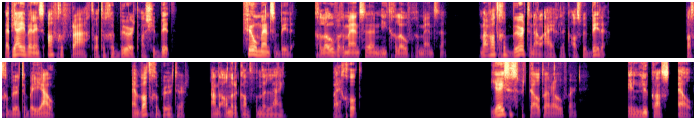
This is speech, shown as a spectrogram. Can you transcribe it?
Heb jij je wel eens afgevraagd wat er gebeurt als je bidt? Veel mensen bidden. Gelovige mensen, niet-gelovige mensen. Maar wat gebeurt er nou eigenlijk als we bidden? Wat gebeurt er bij jou? En wat gebeurt er aan de andere kant van de lijn, bij God? Jezus vertelt daarover in Lucas 11.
